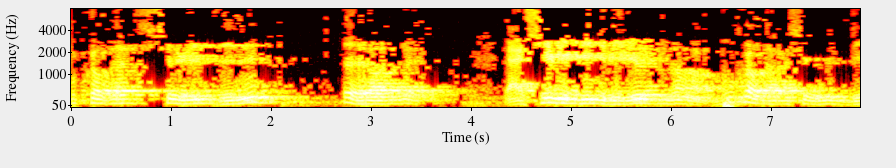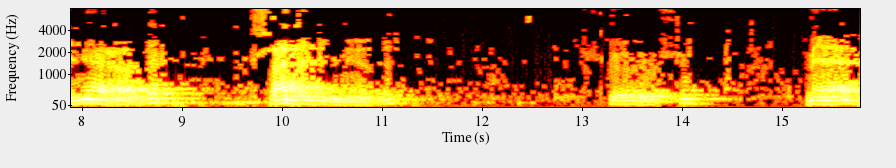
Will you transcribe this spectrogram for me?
bu kadar sevildiğini herhalde, yani sevildiğini biliyordun ama bu kadar sevildiğini herhalde sen de bilmiyordun. Görüyorsun. Meğer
